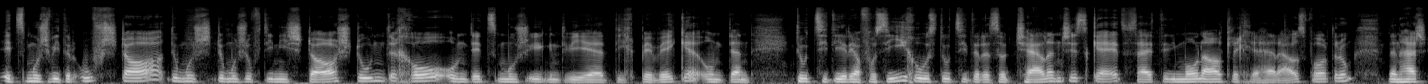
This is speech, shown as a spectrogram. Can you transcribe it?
jetzt musst du wieder aufstehen, du musst, du musst auf deine Stehstunde kommen und jetzt musst du irgendwie dich bewegen und dann tut sie dir ja von sich aus, tut sie dir so Challenges geben, das heißt die monatliche Herausforderung. Dann hast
